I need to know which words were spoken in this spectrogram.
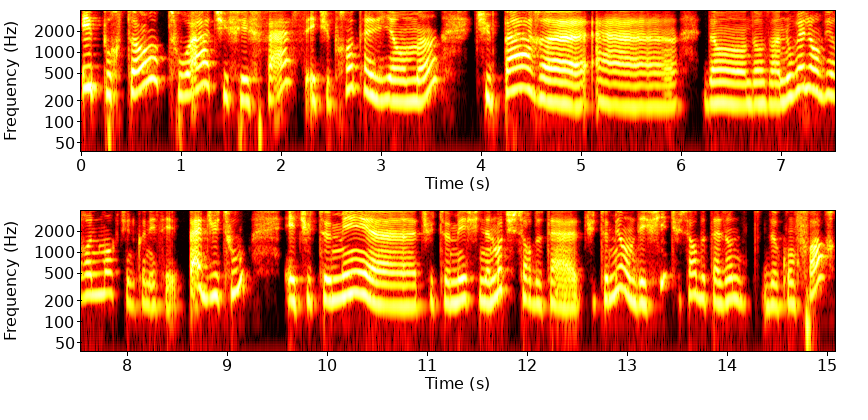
Et pourtant, toi, tu fais face et tu prends ta vie en main, tu pars euh, dans, un nouvel environnement que tu ne connaissais pas du tout. Et tu te mets, euh, tu te mets finalement, tu sors de ta, tu te mets en défi, tu sors de ta zone de confort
